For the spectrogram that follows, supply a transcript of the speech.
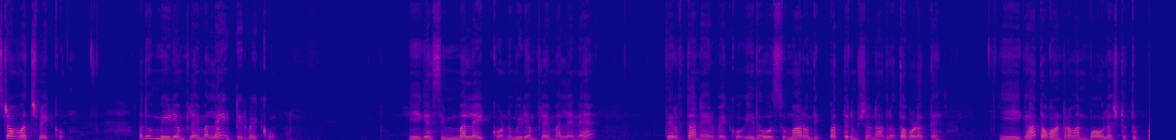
ಸ್ಟವ್ ಹಚ್ಚಬೇಕು ಅದು ಮೀಡಿಯಮ್ ಫ್ಲೇಮಲ್ಲೇ ಇಟ್ಟಿರಬೇಕು. ಹೀಗೆ ಸಿಮ್ಮಲ್ಲೇ ಇಟ್ಕೊಂಡು ಮೀಡಿಯಮ್ ಫ್ಲೇಮಲ್ಲೇ ತಿರುಗ್ತಾನೆ ಇರಬೇಕು. ಇದು ಸುಮಾರು ಒಂದು ಇಪ್ಪತ್ತು ನಿಮಿಷನಾದರೂ ತೊಗೊಳುತ್ತೆ. ಈಗ ತೊಗೊಂಡ್ರೆ ಒಂದು ಬೌಲಷ್ಟು ತುಪ್ಪ.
